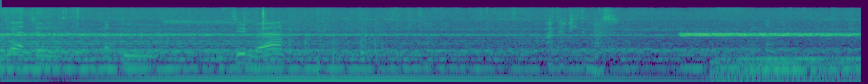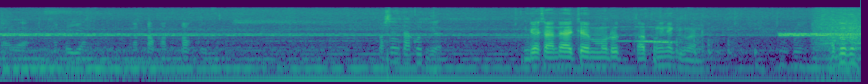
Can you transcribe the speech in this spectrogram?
Ini aja lebih izin mbak. Apa tadi itu mas? Kayak ada yang ngetok-ngetok gitu. masnya takut nggak? Nggak santai aja. Menurut abangnya gimana? Apa bang?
